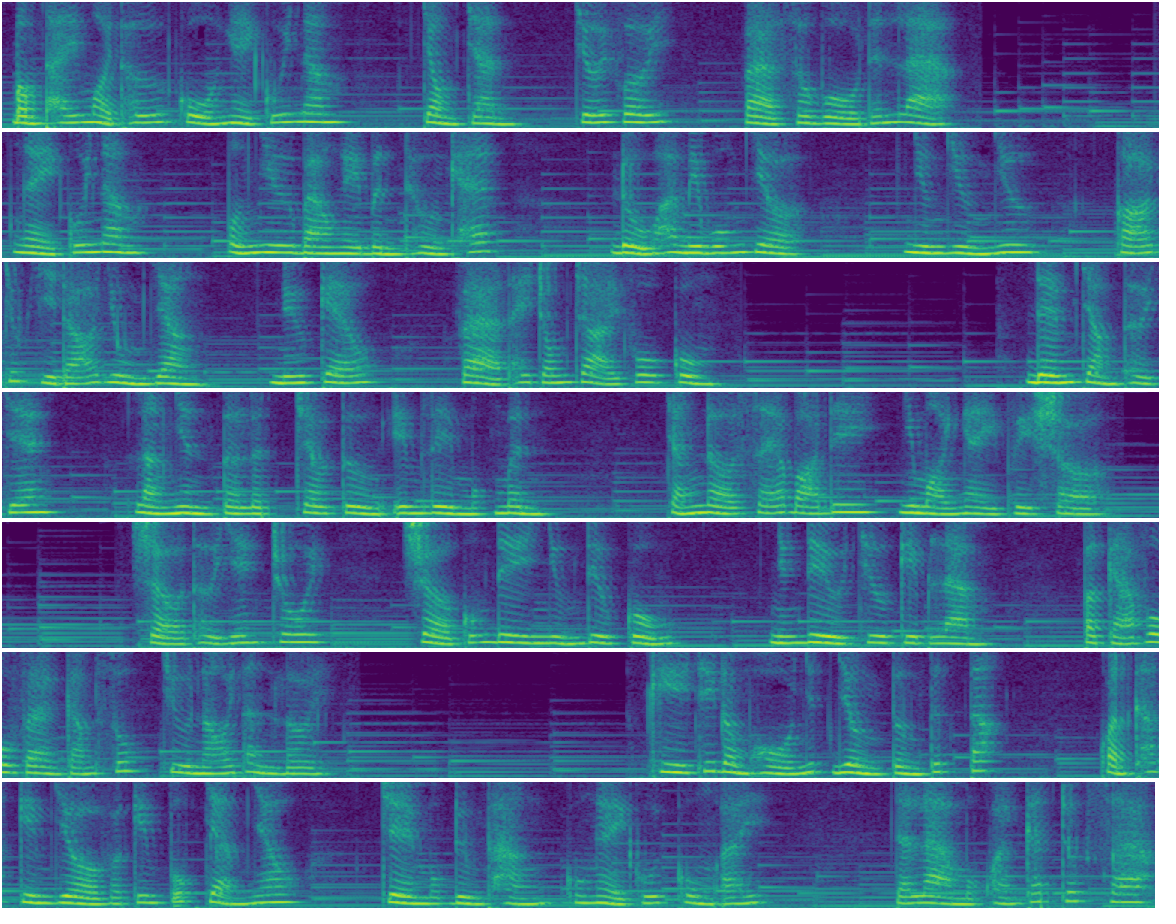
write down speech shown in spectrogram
Bỗng thấy mọi thứ của ngày cuối năm chồng chành, chới với và xô bồ đến lạ ngày cuối năm, vẫn như bao ngày bình thường khác. Đủ 24 giờ, nhưng dường như có chút gì đó dùng dằn, níu kéo và thấy trống trải vô cùng. Đếm chậm thời gian, lặng nhìn tờ lịch treo tường im lìm một mình. Chẳng nỡ xé bỏ đi như mọi ngày vì sợ. Sợ thời gian trôi, sợ cuốn đi những điều cũ, những điều chưa kịp làm và cả vô vàng cảm xúc chưa nói thành lời. Khi chiếc đồng hồ nhích dần từng tích tắc, khoảnh khắc kim giờ và kim phút chạm nhau trên một đường thẳng của ngày cuối cùng ấy đã là một khoảng cách rất xa,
